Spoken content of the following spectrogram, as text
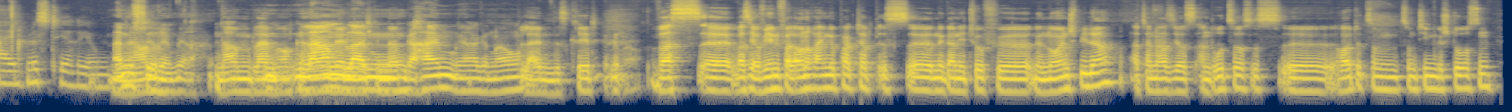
Ein Mysterium. ein Mysterium, ja. Namen bleiben auch geheim. Namen bleiben geheim, ja genau. Bleiben diskret. Was, äh, was ihr auf jeden Fall auch noch eingepackt habt, ist äh, eine Garnitur für einen neuen Spieler. Athanasios Androuzos ist äh, heute zum, zum Team gestoßen.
